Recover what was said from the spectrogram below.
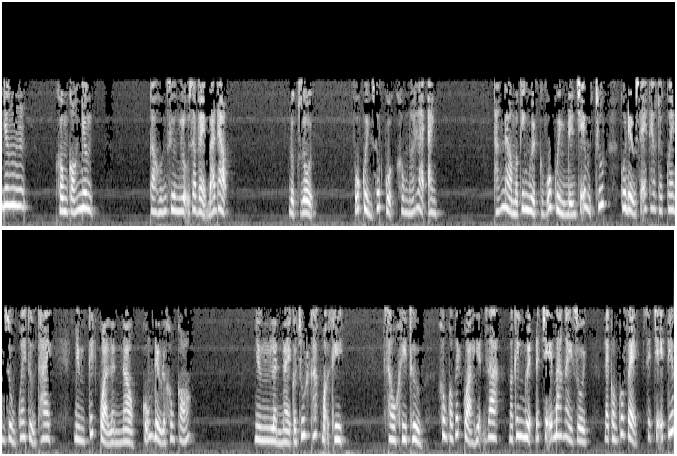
Nhưng... Không có nhưng. Cao hướng dương lộ ra vẻ bá đạo. Được rồi. Vũ Quỳnh rốt cuộc không nói lại anh. Tháng nào mà kinh nguyệt của Vũ Quỳnh đến trễ một chút, cô đều sẽ theo thói quen dùng que thử thai, nhưng kết quả lần nào cũng đều là không có. Nhưng lần này có chút khác mọi khi. Sau khi thử, không có kết quả hiện ra mà kinh nguyệt đã trễ ba ngày rồi, lại còn có vẻ sẽ trễ tiếp.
